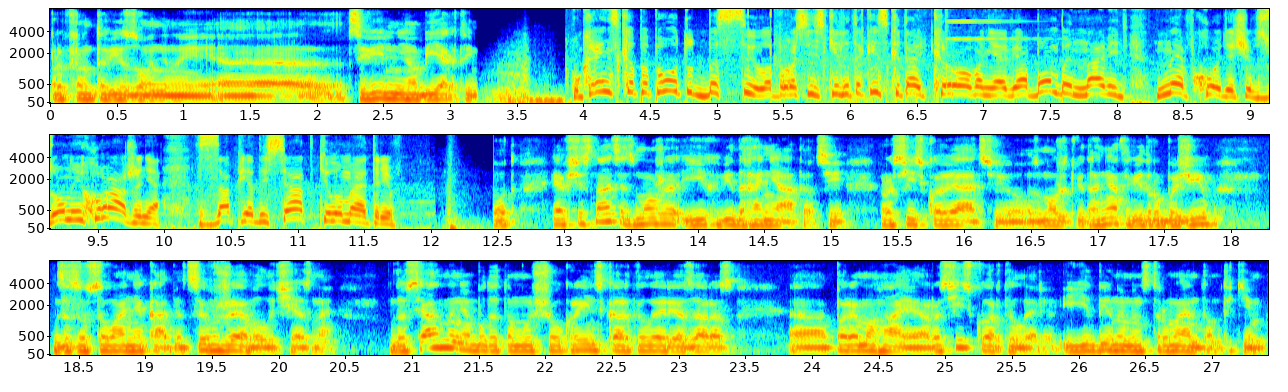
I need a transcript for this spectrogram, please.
прифронтові зони, е, цивільні об'єкти. Українська ППО тут безсила, бо російські літаки скидають керовані авіабомби, навіть не входячи в зону їх ураження за 50 кілометрів. От F-16 зможе їх відганяти. Оці російську авіацію зможуть відганяти від рубежів застосування кабів. Це вже величезне досягнення буде, тому що українська артилерія зараз е, перемагає російську артилерію, і єдиним інструментом таким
